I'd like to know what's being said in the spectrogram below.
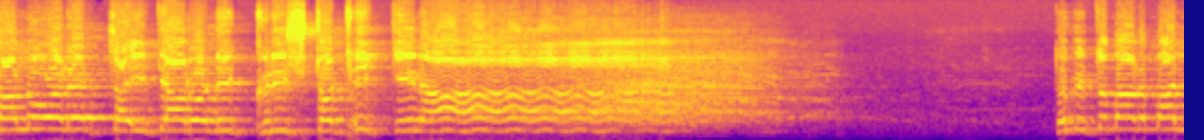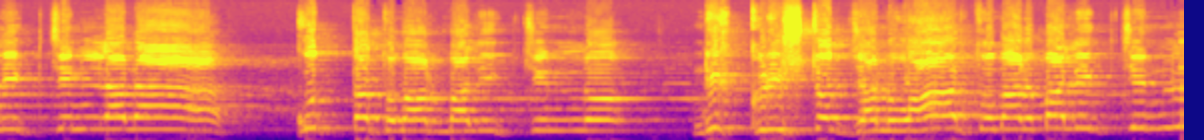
জানোয়ারের চাইতে আরও নিকৃষ্ট, ঠিক কিনা? তুমি তোমার মালিক চিনলা না। কুত্তা তোমার মালিক চিনল। নিকৃষ্ট জানোয়ার তোমার মালিক চিনল।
